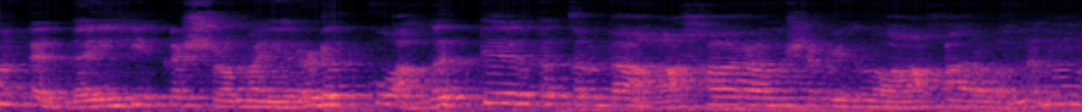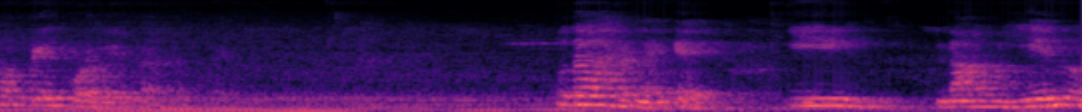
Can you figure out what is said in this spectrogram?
ಮತ್ತು ದೈಹಿಕ ಶ್ರಮ ಎರಡಕ್ಕೂ ಅಗತ್ಯ ಇರತಕ್ಕಂಥ ಆಹಾರಾಂಶಗಳಿರೋ ಆಹಾರವನ್ನು ನಾವು ಮಕ್ಕಳಿಗೆ ಕೊಡಬೇಕಾಗುತ್ತೆ. ಉದಾಹರಣೆಗೆ ಈ ನಾವು ಏನು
